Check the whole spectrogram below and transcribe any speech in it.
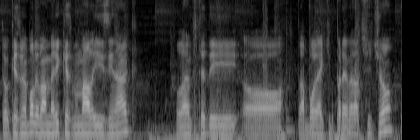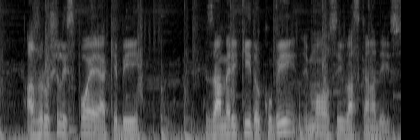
To keď sme boli v Amerike, sme mali ísť inak, len vtedy o, tam boli nejaký prevrat či čo a zrušili spoje keby z Ameriky do Kuby, mohol si iba z Kanady ísť.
